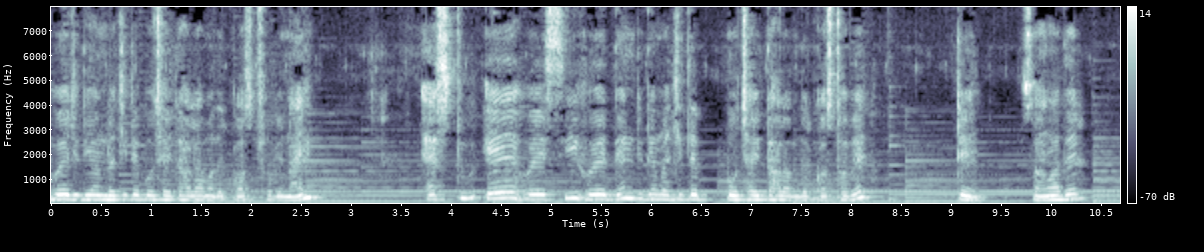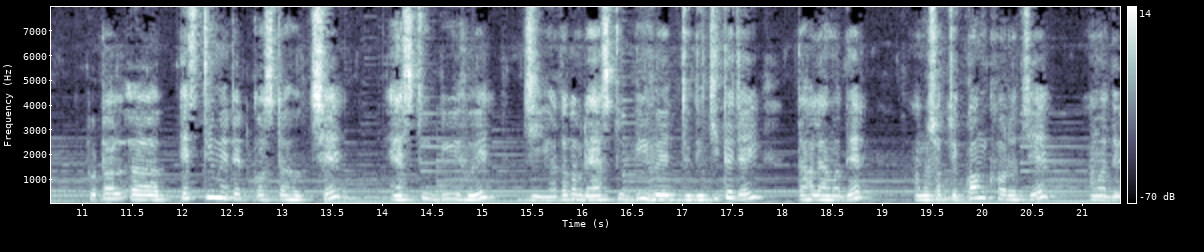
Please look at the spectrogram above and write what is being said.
হয়ে যদি আমরা জিতে পৌঁছাই, তাহলে আমাদের কস্ট হবে নাইন এস টু এ হয়ে সি হয়ে দেন যদি আমরা জিতে পৌঁছাই, তাহলে আমাদের কস্ট হবে টেন সো আমাদের টোটাল এস্টিমেটেড কস্টটা হচ্ছে এস টু বি হয়ে জি অর্থাৎ আমরা এস টু বি হয়ে যদি জিতে যাই, তাহলে আমাদের, আমরা সবচেয়ে কম খরচে আমাদের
